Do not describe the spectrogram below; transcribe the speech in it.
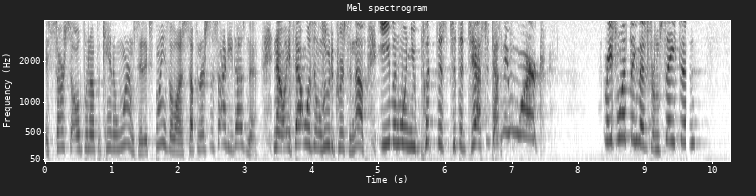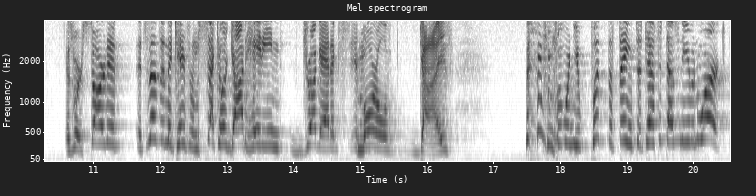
It starts to open up a can of worms. It explains a lot of stuff in our society, doesn't it? Now, if that wasn't ludicrous enough, even when you put this to the test, it doesn't even work. I mean, it's one thing that's from Satan, is where it started. It's nothing that came from secular, God hating, drug addicts, immoral guys. but when you put the thing to test, it doesn't even work.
